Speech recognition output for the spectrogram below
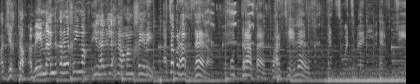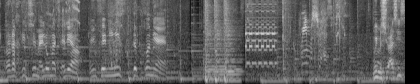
غتجي غدا باين ما عندك يا خينا ديال هذه اللي حنا هما المخيرين اعتبرها غزالة والدرافات وعرفتي علاش؟ كتسوى 80 ألف جيب. رانا خديت شي معلومات عليها. اون فيمينيست دو بروميير وي مسيو عزيز وين مسيو عزيز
